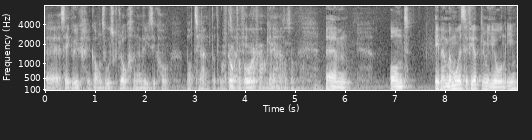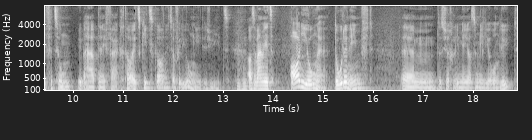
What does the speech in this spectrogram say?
äh, er sei wirklich ein ganz ausgesprochen Risikopatient. Oder Aufgrund von Vorerkrankungen genau. oder so. Ähm, und eben, man muss eine Viertelmillion impfen, um überhaupt einen Effekt zu haben. Jetzt gibt es gar nicht so viele Junge in der Schweiz. Mhm. Also wenn man jetzt alle Jungen durchimpft, ähm, das ist ein bisschen mehr als eine Million Leute,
